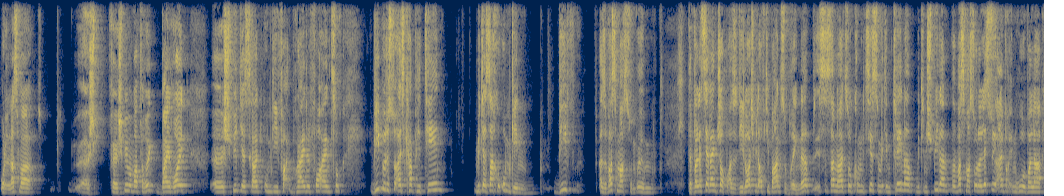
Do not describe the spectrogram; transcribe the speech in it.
Oder lass mal, äh, sp- spielen wir mal verrückt. Bayreuth äh, spielt jetzt halt um die Fi- Final Voreinzug. Wie würdest du als Kapitän mit der Sache umgehen? Wie, also was machst du? Ähm, weil das ist ja dein Job, also die Leute wieder auf die Bahn zu bringen. Ne? Ist es dann halt so, kommunizierst du mit dem Trainer, mit den Spielern, was machst du? Oder lässt du ihn einfach in Ruhe, weil da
